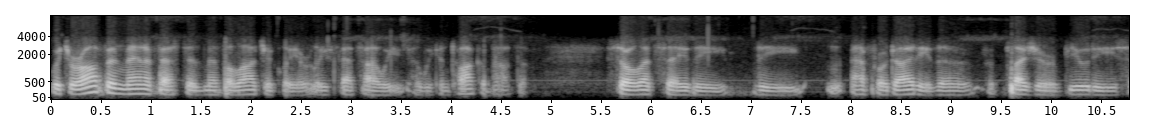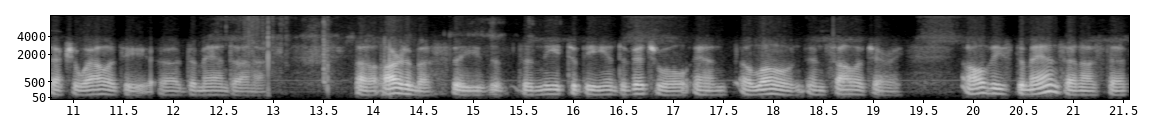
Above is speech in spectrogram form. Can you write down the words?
which are often manifested mythologically, or at least that's how we we can talk about them. So let's say the the Aphrodite, the, the pleasure, beauty, sexuality uh, demand on us. Uh, Artemis, the, the, the need to be individual and alone and solitary. All these demands on us that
